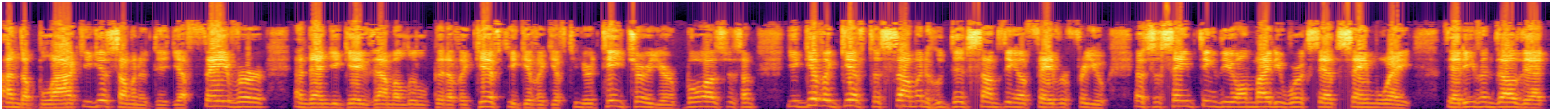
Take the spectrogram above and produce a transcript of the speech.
on the block. You give someone who did you a favor, and then you gave them a little bit of a gift. You give a gift to your teacher, your boss, or something. You give a gift to someone who did something a favor for you. It's the same thing. The Almighty works that same way. That even though that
